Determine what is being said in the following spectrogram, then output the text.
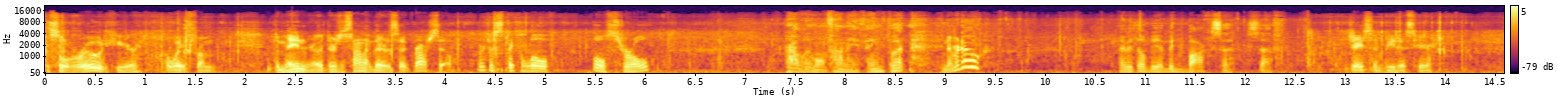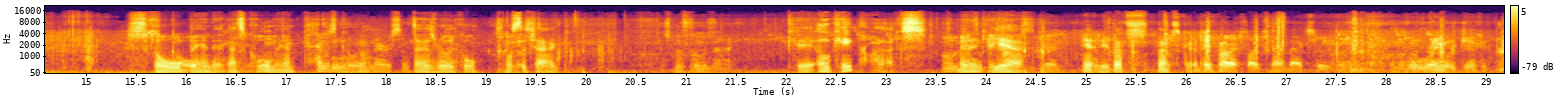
this little road here, away from the main road. There's a sign up there that said garage sale. We're just taking a little little stroll. Probably won't find anything, but you never know. Maybe there'll be a big box of stuff. Jason beat us here. Skull, Skull Bandit. That's cool, man. That is cool. I've never seen That is really cool. What's the tag? What's on the back? K. Oh, K products. Oh, Made that's in- K yeah. products is good. Yeah, dude. That's that's good. K products like snapbacks or uh, A little Wrangler jacket. I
